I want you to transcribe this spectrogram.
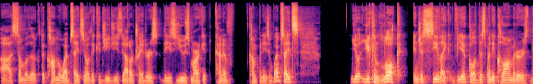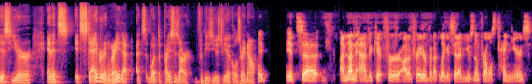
uh, some of the the common websites, you know, the Kijijis, the Auto Traders, these used market kind of companies and websites, you you can look and just see like vehicle of this many kilometers this year, and it's it's staggering, right? At at what the prices are for these used vehicles right now. It it's uh, I'm not an advocate for Auto Trader, but like I said, I've used them for almost ten years.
